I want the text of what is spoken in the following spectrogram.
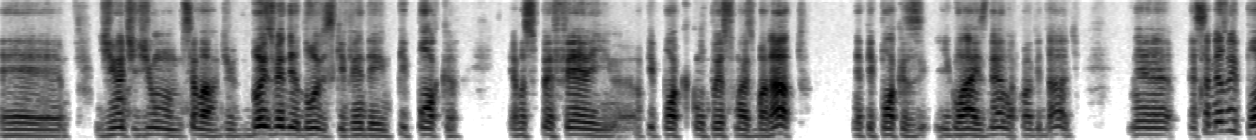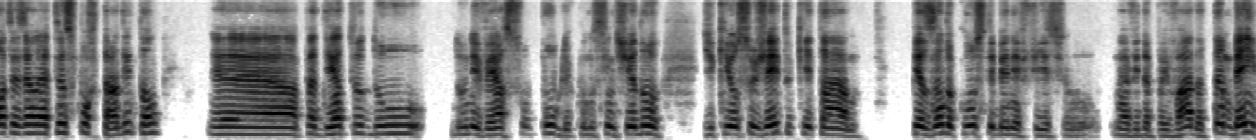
é, diante de um, sei lá, de dois vendedores que vendem pipoca, elas preferem a pipoca com preço mais barato, né, pipocas iguais né, na qualidade, é, essa mesma hipótese ela é transportada, então, é, para dentro do, do universo público, no sentido de que o sujeito que está pesando custo e benefício na vida privada também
